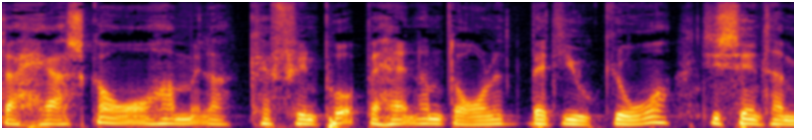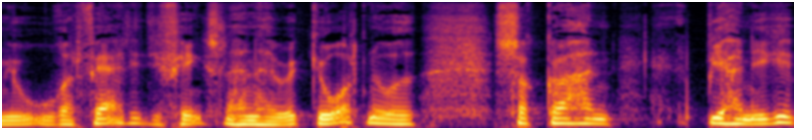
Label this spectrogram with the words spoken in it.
der hersker over ham, eller kan finde på at behandle ham dårligt, hvad de jo gjorde, de sendte ham jo uretfærdigt i fængsel, han havde jo ikke gjort noget, så gør han, bliver han ikke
